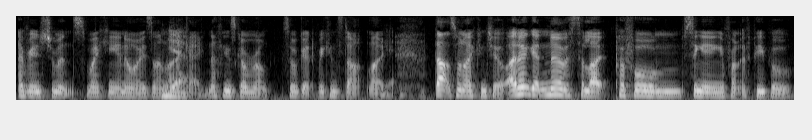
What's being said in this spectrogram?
every instrument's making a noise. And I'm like, Yeah. okay, nothing's gone wrong. It's all good. We can start. Like Yeah. that's when I can chill. I don't get nervous to like perform singing in front of people.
